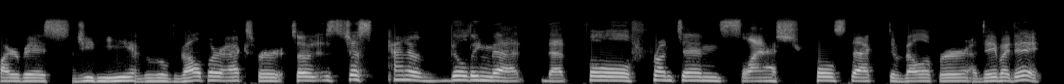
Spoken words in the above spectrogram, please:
Firebase GDE, Google developer expert. So it's just kind of building that that full front end slash full stack developer uh, day by day.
